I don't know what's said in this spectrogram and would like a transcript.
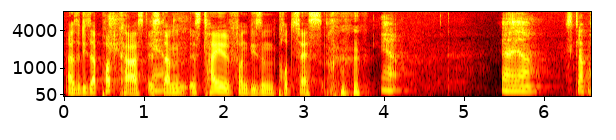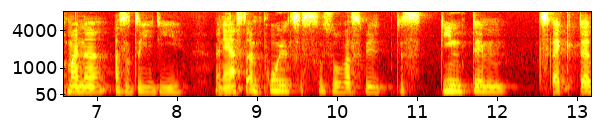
Also dieser Podcast ist, ja. dann, ist Teil von diesem Prozess. ja. Ja, ja. Ich glaube auch meine, also die, die, mein erster Impuls ist so sowas wie, das dient dem Zweck der,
